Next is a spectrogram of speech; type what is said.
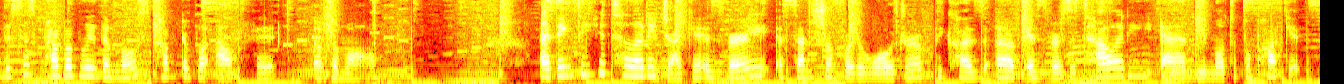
This is probably the most comfortable outfit of them all. I think the utility jacket is very essential for the wardrobe because of its versatility and the multiple pockets.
